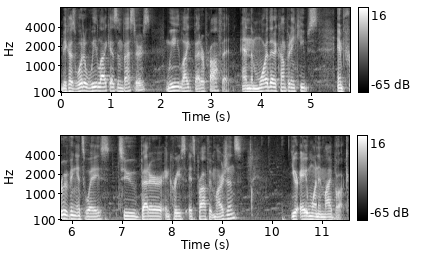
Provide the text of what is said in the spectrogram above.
Because what do we like as investors? We like better profit. And the more that a company keeps improving its ways to better increase its profit margins, you're A1 in my book.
